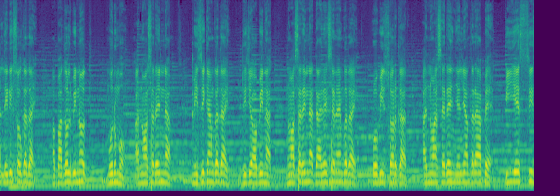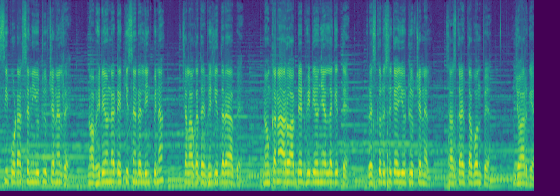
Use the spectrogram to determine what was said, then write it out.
लिरिक्स कदाय और बादल विनोद मुर्मू। और नवा म्यूज़िक एम कदाय डीजे अभिनाथ। नवा डायरेक्शन एम कदाय प्रवीण सरकार। और नवा सरेन ñam दारे आपे पीएससीसी प्रोडक्शन यूट्यूब चैनल रे। डिस्क्रिप्शन लिंक पिना। चलाव कते विज़िट दारे आपे नौकाना आरो अपडेट वीडियो ते रस्को यूट्यूब चैनल सब्सक्राइब ताबन पे। जोहार गे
